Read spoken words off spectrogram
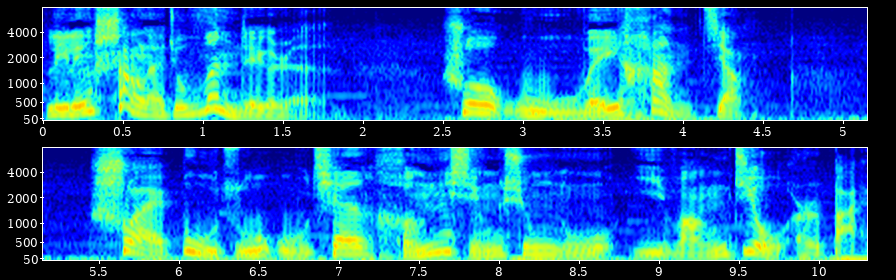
李陵上来就问这个人说：“吾为汉将。”率部族五千横行匈奴，以王舅而败，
